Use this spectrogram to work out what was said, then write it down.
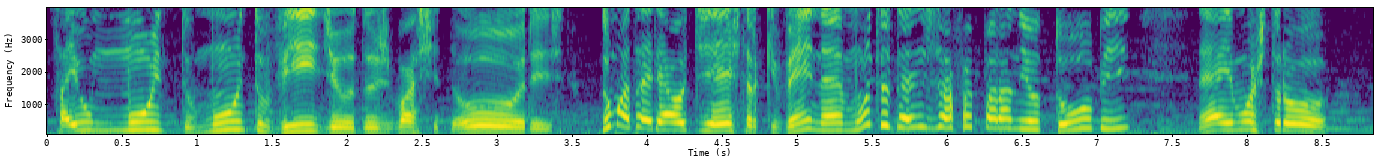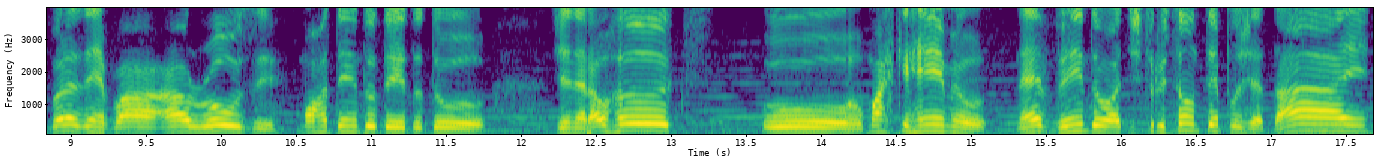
Saiu muito, muito vídeo dos bastidores, do material de extra que vem, né? Muito deles já foi parar no YouTube, né? E mostrou, por exemplo, a, a Rose mordendo o dedo do General Hux, o Mark Hamill, né? Vendo a destruição do Templo Jedi,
